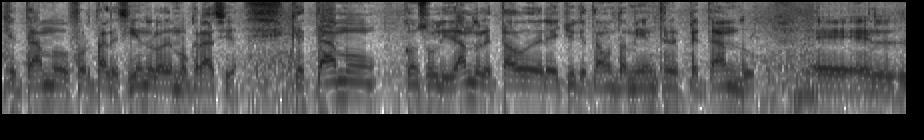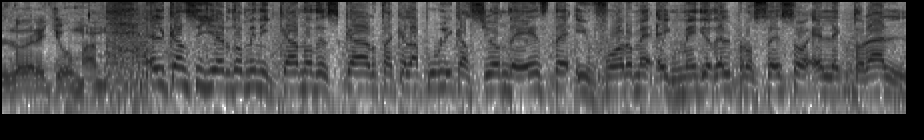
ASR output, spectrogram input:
que estamos fortaleciendo la democracia, que estamos consolidando el Estado de Derecho y que estamos también respetando eh, los derechos humanos. El canciller dominicano descarta que la publicación de este informe en medio del proceso electoral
